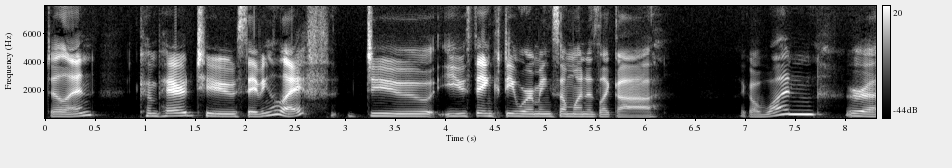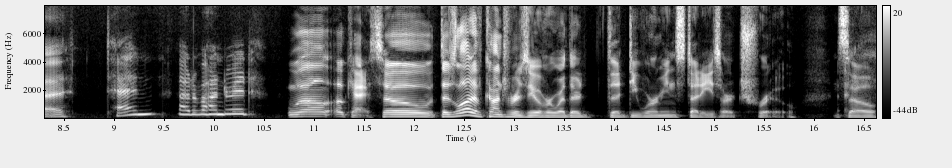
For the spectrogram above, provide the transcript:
Dylan, compared to saving a life, do you think deworming someone is like a like a 1 or a 10 out of 100? Well, okay. So there's a lot of controversy over whether the deworming studies are true. So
